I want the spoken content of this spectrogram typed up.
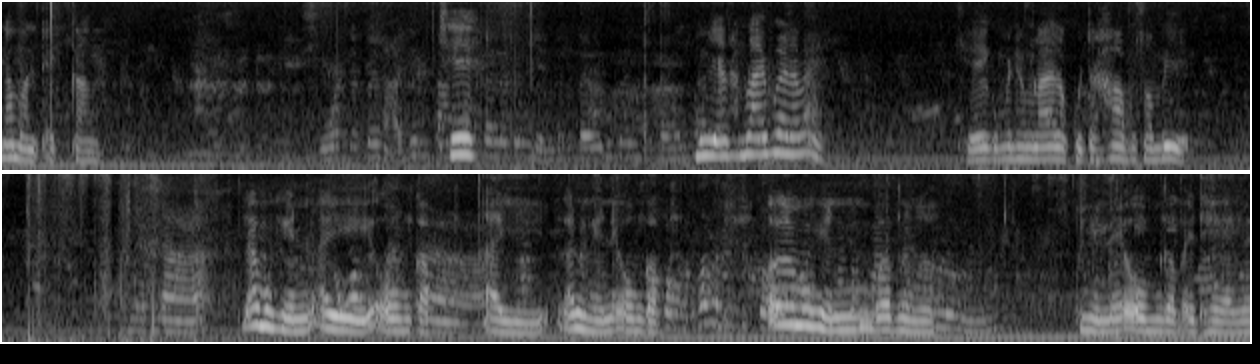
น้ำมันเอ็กกังโอเคมึงอย่าทำร้ายเพื่อนนะไปโอเคกูไม่ทำร้ายหรอกกูจะฆ่าพวกซอมบี้เนี่ยนะแล้วมึงเห็นไอ้โอมกับไอ้แล้วมึงเห็นไอ้โอมกับ เข้ามาที่เออมึงเห็นแบบหนึ่งเหรอมึงเห็นไอ้โอมกับไอ้แทนไหม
